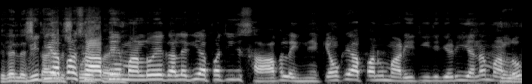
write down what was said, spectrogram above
ਠੀਕ ਹੈ ਵੀਰ ਜੀ ਲਿਸ਼ਕਾਇਆ ਆਪਾਂ ਲਿਸ਼ਕੋਇਆ ਸਾਫ਼ ਇਹ ਮੰਨ ਲਓ ਇਹ ਗੱਲ ਹੈ ਕਿ ਆਪਾਂ ਚੀਜ਼ ਸਾਫ਼ ਲੈਨੇ ਕਿਉਂਕਿ ਆਪਾਂ ਨੂੰ ਮਾੜੀ ਚੀਜ਼ ਜਿਹੜੀ ਆ ਨਾ ਮੰਨ ਲਓ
